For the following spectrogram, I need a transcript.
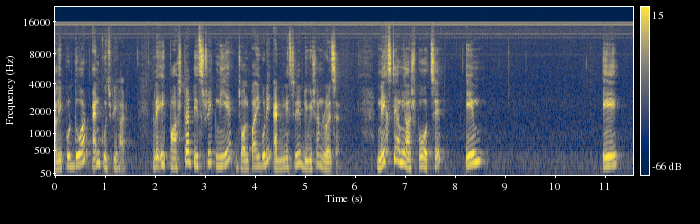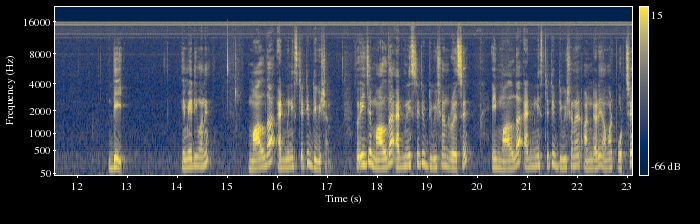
আলিপুরদুয়ার অ্যান্ড কুচবিহার। তাহলে এই পাঁচটা ডিস্ট্রিক্ট নিয়ে জলপাইগুড়ি অ্যাডমিনিস্ট্রেটিভ ডিভিশন রয়েছে। নেক্সটে আমি আসব হচ্ছে M A D M MAD মানে মালদা অ্যাডমিনিস্ট্রেটিভ ডিভিশন তো এই যে মালদা অ্যাডমিনিস্ট্রেটিভ ডিভিশন রয়েছে, এই মালদা অ্যাডমিনিস্ট্রেটিভ ডিভিশনের আন্ডারে আমার পড়ছে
